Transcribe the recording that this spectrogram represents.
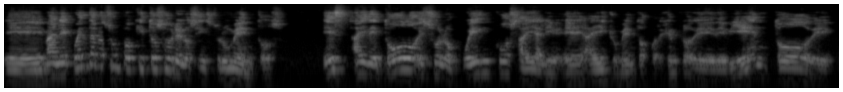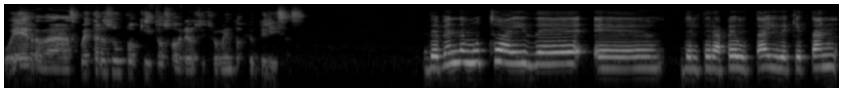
Eh, Mane, cuéntanos un poquito sobre los instrumentos. ¿Es, ¿Hay de todo? ¿Es solo cuencos? ¿Hay, eh, hay instrumentos, por ejemplo, de, de viento, de cuerdas? Cuéntanos un poquito sobre los instrumentos que utilizas depende mucho ahí de, eh, del terapeuta y de qué tan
